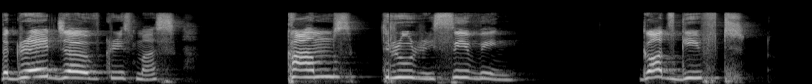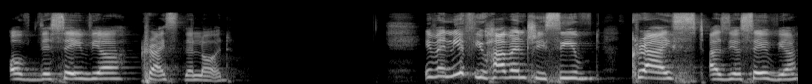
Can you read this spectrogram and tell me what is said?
The great joy of Christmas comes through receiving God's gift of the Savior, Christ the Lord. Even if you haven't received Christ as your Savior,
